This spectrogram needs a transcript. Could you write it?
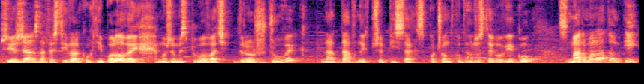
Przyjeżdżając na festiwal kuchni polowej, możemy spróbować drożdżówek na dawnych przepisach z początku XX wieku z marmoladą i,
